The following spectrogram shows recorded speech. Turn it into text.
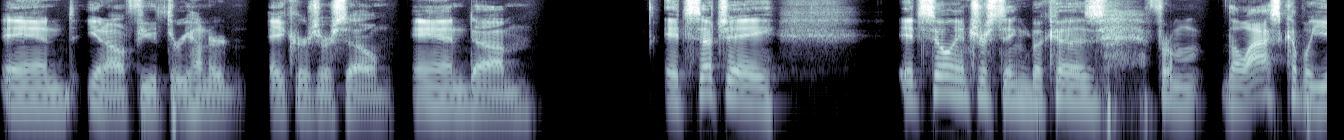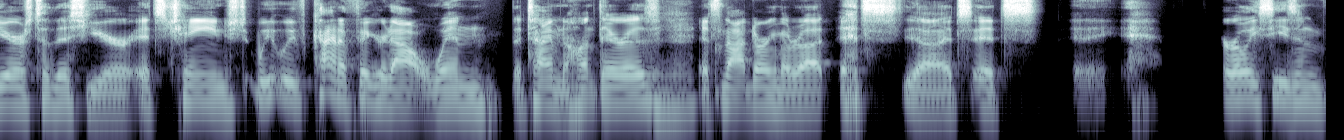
And, you know, a few 300 acres or so. And, um, it's such a, it's so interesting because from the last couple years to this year, it's changed. We, we've kind of figured out when the time to hunt there is. It's not during the rut. It's yeah, it's it's eh, early season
